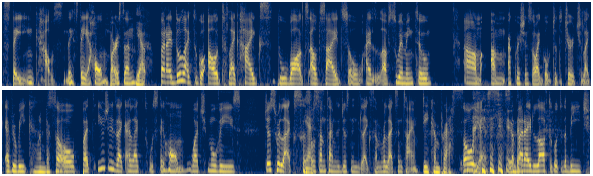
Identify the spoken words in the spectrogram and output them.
stay in house, they stay at home person. Yep. But I do like to go out, like hikes, do walks outside. So I love swimming too. Um, I'm a Christian, so I go to the church like every week. Wonderful. So, but usually it's like I like to stay home, watch movies, just relax. So sometimes you just need like some relaxing time. Decompress. Oh yes, So- but I love to go to the beach,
